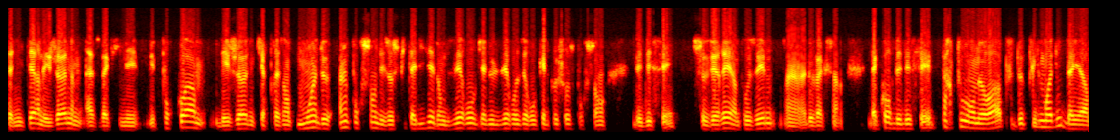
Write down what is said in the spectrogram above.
sanitaire les jeunes à se vacciner? Mais pourquoi des jeunes qui représentent moins de 1% des hospitalisés, donc 0,00 quelque chose pour cent des décès, se verraient imposer euh, le vaccin La courbe des décès partout en Europe, depuis le mois d'août d'ailleurs,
